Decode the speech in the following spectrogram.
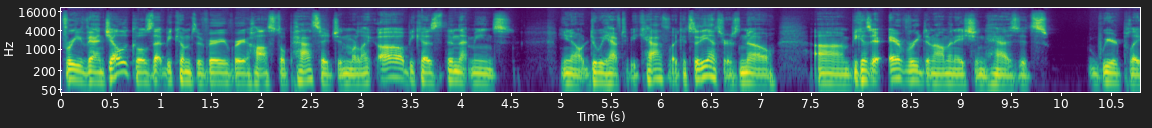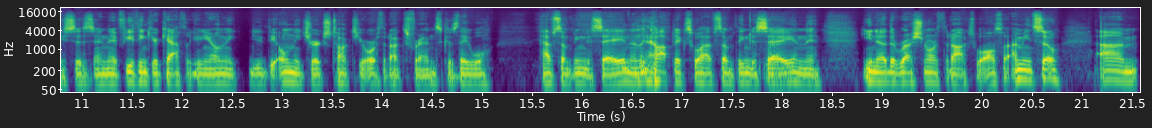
for evangelicals, that becomes a very, very hostile passage. And we're like, oh, because then that means, you know, do we have to be Catholic? And so the answer is no, um, because every denomination has its weird places. And if you think you're Catholic and you only, you the only church, talk to your Orthodox friends because they will have something to say. And then the Yeah. Coptics will have something to say. And then, you know, the Russian Orthodox will also, I mean, so, um,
